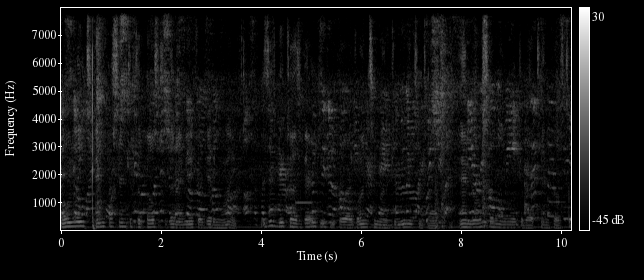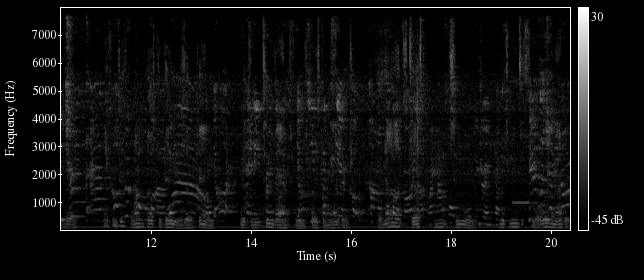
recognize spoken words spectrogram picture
Only 10% of the posts that I make are getting liked. This is because very few people are going to my community tab, and also I make about 10 posts a day. Making just one post a day is okay, making 2 likes for each post on average, but now that's just 0.2, which means it's lower than ever,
